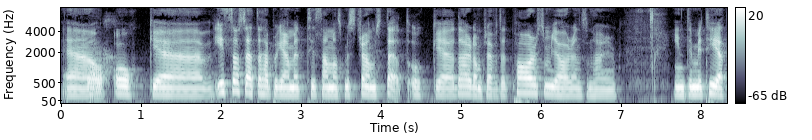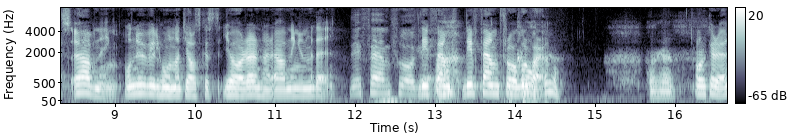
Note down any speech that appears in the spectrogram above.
Eh, Ja. Och eh, Issa har sett det här programmet tillsammans med Strömstedt. Och eh, där har de träffat ett par som gör en sån här intimitetsövning. Och nu vill hon att jag ska göra den här övningen med dig. Det är fem frågor. Det är fem, det är fem frågor bara. Okej. Orkar du? Eh,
